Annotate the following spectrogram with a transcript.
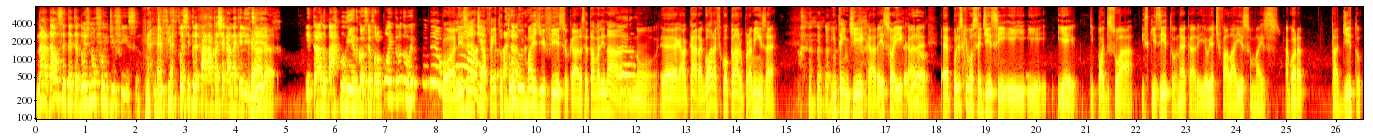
nadar o 72 não foi difícil. O difícil foi se preparar para chegar naquele cara, dia entrar no barco rindo quando você falou, pô, entrou no rio. Meu, pô, ali você já tinha feito tudo mais difícil, cara. Você tava ali na. É. No, é, cara, agora ficou claro para mim, Zé. Entendi, cara. É isso aí, Entendeu? cara. É, é, por isso que você disse, e, e, e, e, pode soar esquisito, né, cara? E eu ia te falar isso, mas agora tá dito,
